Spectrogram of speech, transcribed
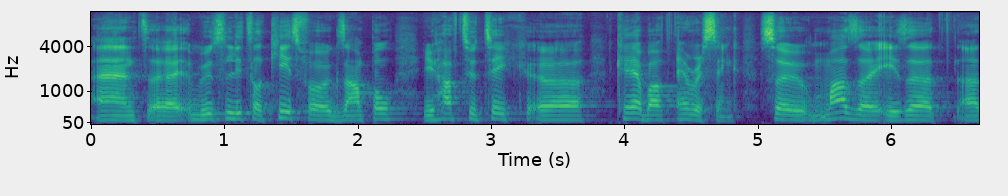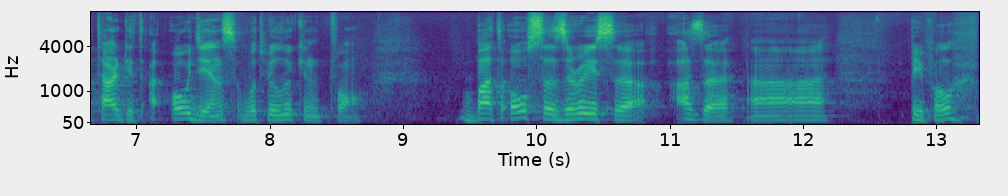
and uh, with little kids, for example, you have to take uh, care about everything. So mother is a, a, target audience, what we're looking for. But also there is uh, other people,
